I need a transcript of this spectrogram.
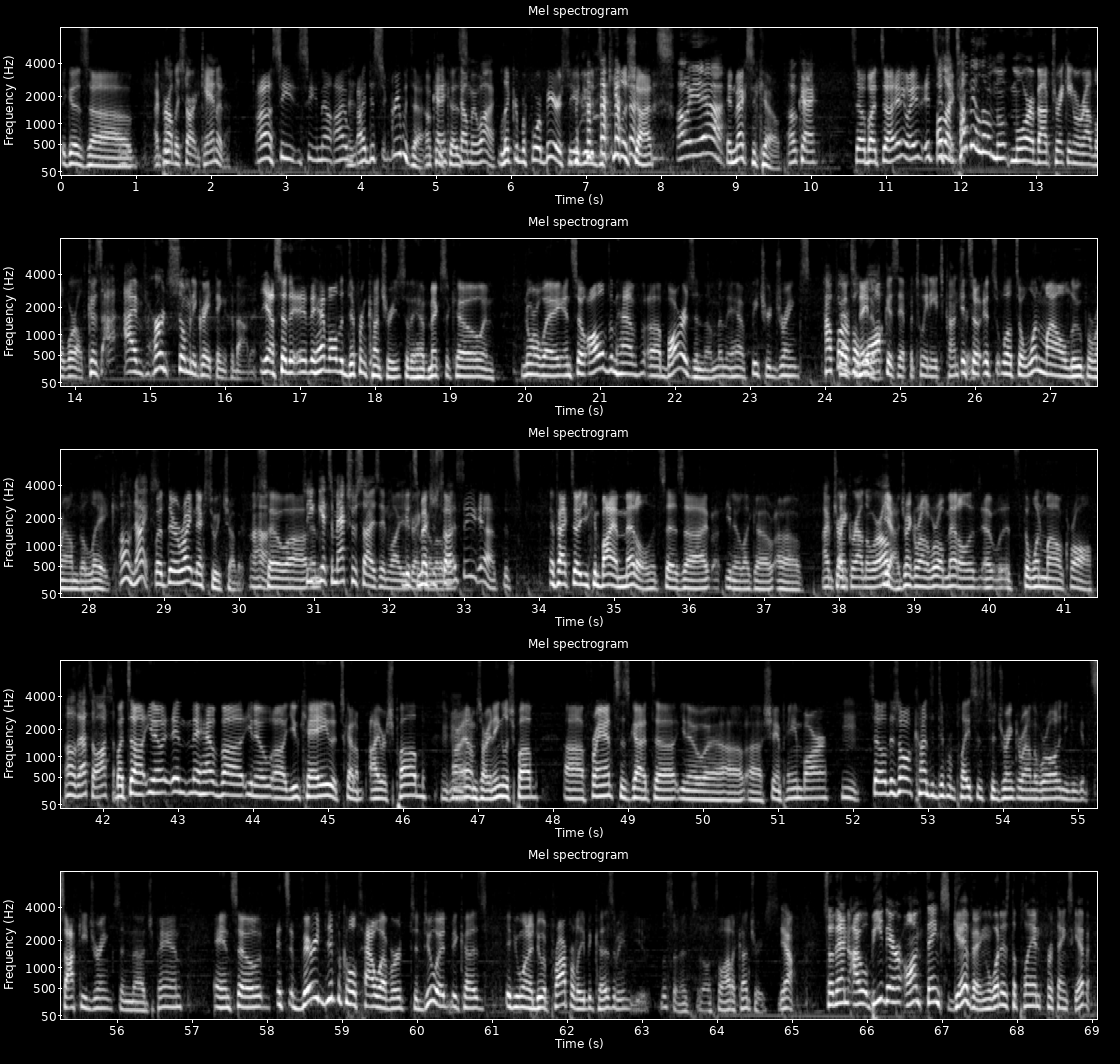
Because uh, I'd probably start in Canada. uh, see, see, now I, I disagree with that. Okay, because tell me why. Liquor before beer, so you do the tequila shots Oh yeah. in Mexico. Okay. So, but uh, anyway, it's Hold it's on. a- Tell me a little mo- more about drinking around the world, because I've heard so many great things about it. Yeah, so they, they have all the different countries. So they have Mexico and Norway, and so all of them have uh, bars in them, and they have featured drinks. How far of a native. walk is it between each country? It's a it's well, it's a one mile loop around the lake, oh, nice. but they're right next to each other. Uh-huh. So uh, so you can get some exercise in while you're get some drinking a little exercise. See, yeah, it's In fact, uh, you can buy a medal that says, uh, you know, like a. I've drank around the world. Yeah, I drank around the world medal. It's, uh, it's the one mile crawl. Oh, that's awesome. But uh, you know, and they have uh, you know uh, UK. It's got an Irish pub. Mhm. Or, I'm sorry, an English pub. Uh, France has got uh, you know a, a champagne bar. Hmm. So there's all kinds of different places to drink around the world, and you can get sake drinks in uh, Japan. And so it's very difficult, however, to do it because if you want to do it properly, because I mean, you, listen, it's it's a lot of countries. yeah. So then I will be there on Thanksgiving. What is the plan for Thanksgiving?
